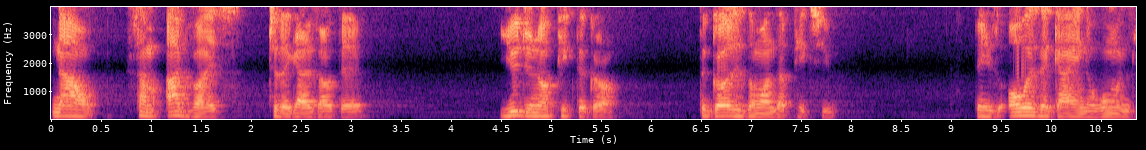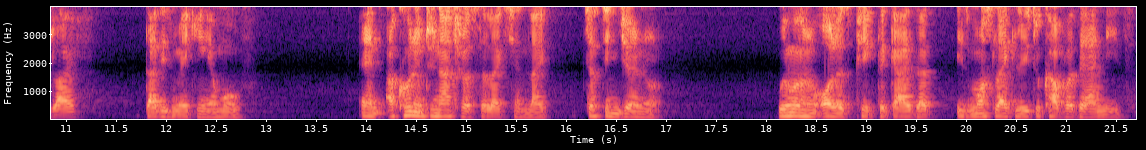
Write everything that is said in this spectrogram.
Now, some advice to the guys out there you do not pick the girl, the girl is the one that picks you. there is always a guy in a woman's life that is making a move. And according to natural selection, like just in general, women will always pick the guy that is most likely to cover their needs.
